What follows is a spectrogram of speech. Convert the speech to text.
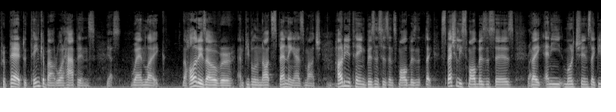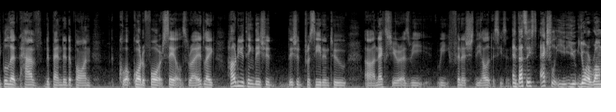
prepared to think about what happens Yes. when like the holidays are over and people are not spending as much. Mm-hmm. How do you think businesses and small business like especially small businesses, Right. like any merchants, like people that have depended upon qu- quarter four sales, right? Like how do you think they should they should proceed into uh, next year as we we finish the holiday season? And that's actually you, you are wrong,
